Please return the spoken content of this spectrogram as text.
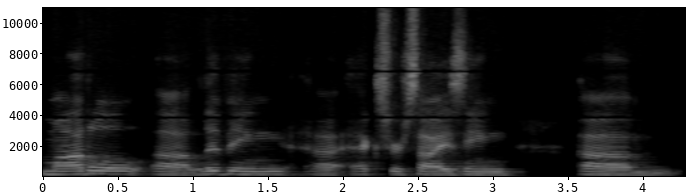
model uh, living, uh, exercising um,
